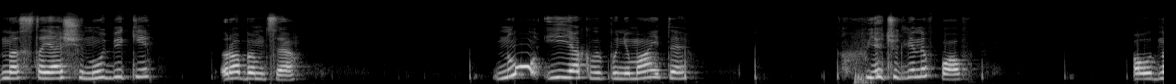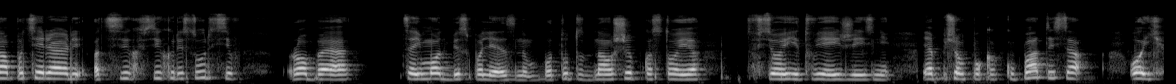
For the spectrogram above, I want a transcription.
настоящі нубіки, робимо це. Ну, і як ви розумієте, я чуть ли не впав. А одна потеря від цих всіх ресурсів робить цей мод безполезним, бо тут одна ошибка стоїть всієї твоєї житті. Я пішов поки купатися. Ой,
